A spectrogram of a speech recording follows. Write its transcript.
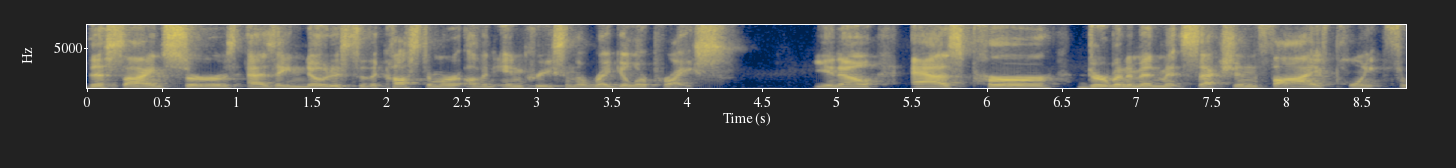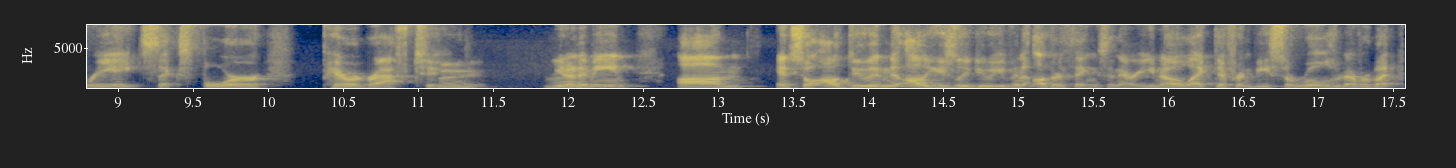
this sign serves as a notice to the customer of an increase in the regular price. You know, as per Durbin Amendment Section 5.3864, paragraph two. Right. You know what I mean? Um, and so I'll do, and I'll usually do even other things in there, you know, like different Visa rules, whatever. But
